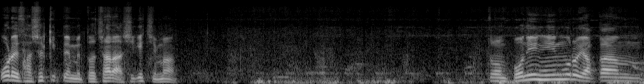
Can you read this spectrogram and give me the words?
오래 사셨기 때문에 더 잘 아시겠지만 좀 본인 힘으로 약간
